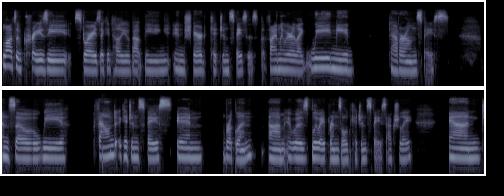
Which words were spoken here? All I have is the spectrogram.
lots of crazy stories I could tell you about being in shared kitchen spaces. But finally, we were like, we need to have our own space. And so we found a kitchen space in Brooklyn. Um, it was Blue Apron's old kitchen space, actually. And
